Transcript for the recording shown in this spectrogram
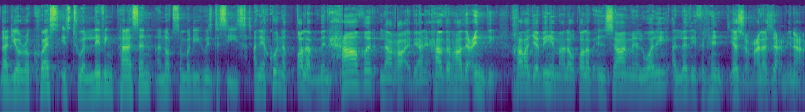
that your request is to a living person and not somebody who is deceased. أن يكون الطلب من حاضر لا غائب يعني حاضر هذا عندي خرج به ما لو طلب إنسان من الولي الذي في الهند يزعم على زعمي نعم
